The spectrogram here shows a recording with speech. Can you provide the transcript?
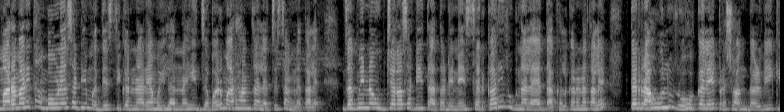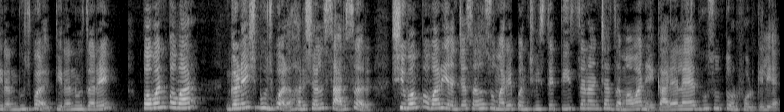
मारामारी थांबवण्यासाठी मध्यस्थी करणाऱ्या महिलांनाही जबर मारहाण झाल्याचे सांगण्यात आलंय. जखमींना उपचारासाठी तातडीने सरकारी रुग्णालयात दाखल करण्यात आलंय. तर राहुल रोहकले प्रशांत दळवी किरण भुजबळ किरण हुजरे पवन पवार गणेश भुजबळ हर्षल सारसर शिवम पवार यांच्यासह सुमारे पंचवीस ते तीस जणांच्या जमावाने कार्यालयात घुसून तोडफोड केली आहे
